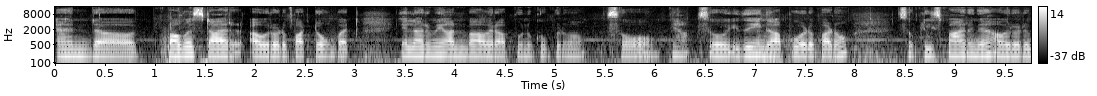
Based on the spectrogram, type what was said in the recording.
அண்ட் பவர் ஸ்டார் அவரோட பட்டம் பட் எல்லாருமே அன்பாக அவர் அப்புன்னு கூப்பிடுவோம் ஸோ யா ஸோ இது எங்கள் அப்புவோட படம். ஸோ ப்ளீஸ் பாருங்கள் அவரோட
